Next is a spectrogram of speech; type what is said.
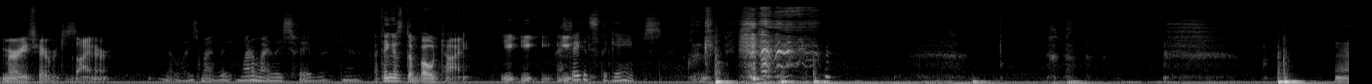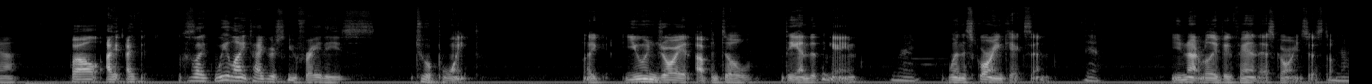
Mary's favorite designer. No, he's my le- one of my least favorite. Yeah. I think it's the bow tie. You, you, you, I think it's the games. yeah. Well, I, I, cause like we like Tigris and Euphrates to a point. Like you enjoy it up until the end of the game, Right. when the scoring kicks in. Yeah. You're not really a big fan of that scoring system. No.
